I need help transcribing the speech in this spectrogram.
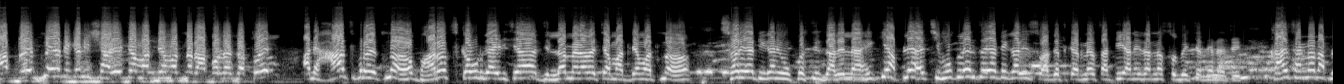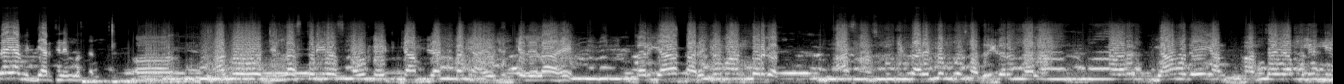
हा प्रयत्न या ठिकाणी शाळेच्या माध्यमातून राबवला जातोय. आणि हाच प्रयत्न भारत स्काउट गाईडच्या जिल्हा मेळाव्याच्या माध्यमातून सर या ठिकाणी उपस्थित झालेले आहे की आपल्या चिमुकल्यांचं या ठिकाणी स्वागत करण्यासाठी आणि त्यांना शुभेच्छा देण्यासाठी. काय सांगणार आपल्या या विद्यार्थिनीबद्दल? हा जो जिल्हास्तरीय स्काउट गाईड कॅम्प या ठिकाणी आयोजित केलेला आहे तर या कार्यक्रमाअंतर्गत हा सांस्कृतिक कार्यक्रम जो सादरीकरण झाला तर यामध्ये आमच्या या मुलींनी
